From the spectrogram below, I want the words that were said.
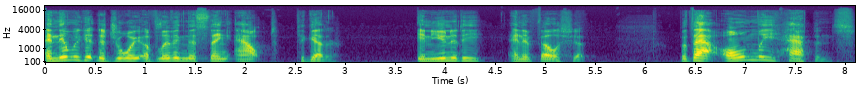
And then we get the joy of living this thing out together in unity and in fellowship. But that only happens,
